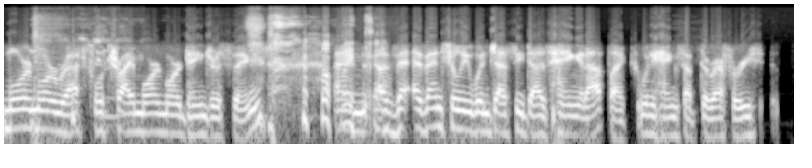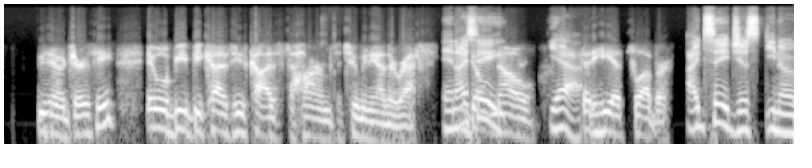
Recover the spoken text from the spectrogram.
more and more refs will try more and more dangerous things, Oh and ev- eventually, when Jesse does hang it up, like when he hangs up the referee, you know, jersey, it will be because he's caused harm to too many other refs. and I say, don't know yeah, that he has flubber. I'd say just you know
